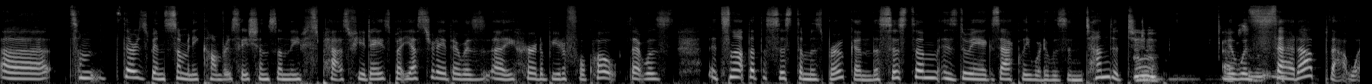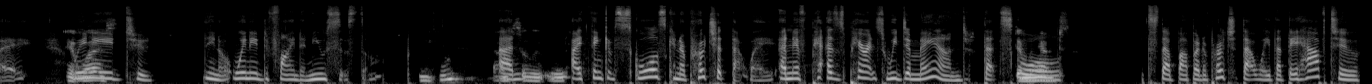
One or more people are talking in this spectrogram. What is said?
uh, uh, some there's been so many conversations in these past few days but yesterday there was i heard a beautiful quote that was it's not that the system is broken the system is doing exactly what it was intended to mm. do Absolutely. It was set up that way. It we was. need to, you know, we need to find a new system. Mm-hmm. Absolutely. And I think if schools can approach it that way, and if as parents we demand that schools demand. step up and approach it that way, that they have to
